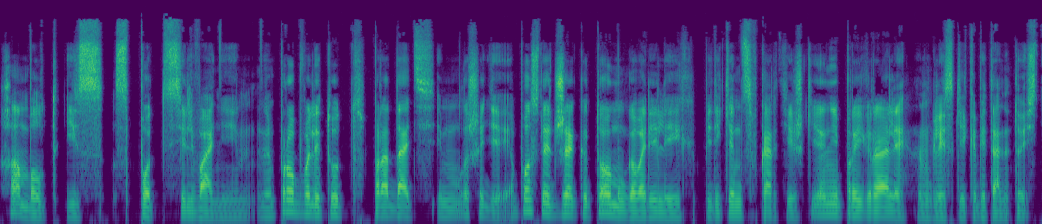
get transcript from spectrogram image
Хамблд из Спот Сильвании пробовали тут продать им лошадей, а после Джек и Том уговорили их перекинуться в картишки, и они проиграли, английские капитаны, то есть.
